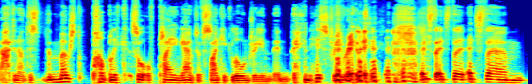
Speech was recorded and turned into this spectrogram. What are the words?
I don't know, this the most public sort of playing out of psychic laundry in in, in history. Really, it's it's the it's the um,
